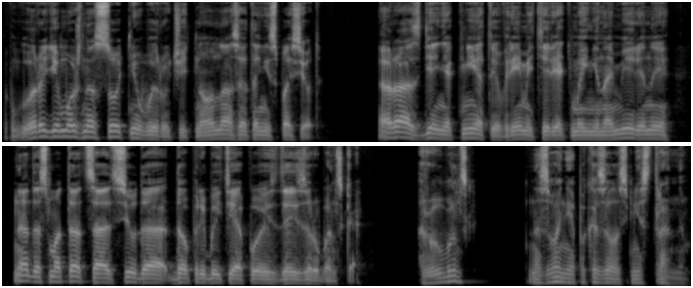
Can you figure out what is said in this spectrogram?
«В городе можно сотню выручить, но нас это не спасет. Раз денег нет и время терять мы не намерены, надо смотаться отсюда до прибытия поезда из Рубанска». «Рубанск?» Название показалось мне странным.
